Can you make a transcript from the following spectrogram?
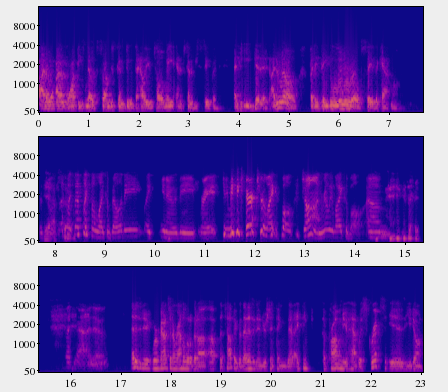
"I don't, I don't want these notes, so I'm just going to do what the hell you told me, and it's going to be stupid." And he did it. I don't know, but it's a literal save the cat moment. That's, yeah, that's like that's like the likability, like you know the right. Can you make the character likable? John really likable. Um, right. But yeah, I know. That is an, we're bouncing around a little bit off the topic, but that is an interesting thing that I think the problem you have with scripts is you don't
